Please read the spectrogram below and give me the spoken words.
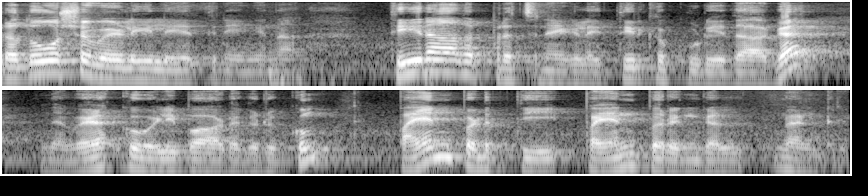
பிரதோஷ வேளையில் ஏற்றினீங்கன்னா தீராத பிரச்சனைகளை தீர்க்கக்கூடியதாக இந்த விளக்கு வழிபாடு இருக்கும். பயன்படுத்தி பயன்பெறுங்கள். நன்றி.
